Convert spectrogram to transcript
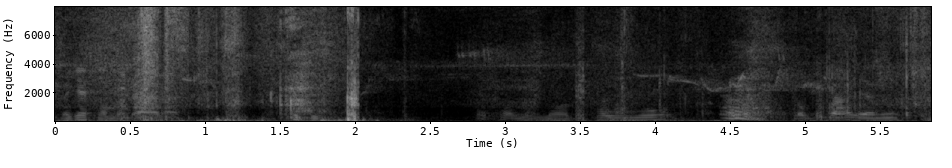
ไม่ใช่ธรรมดานะเรา ไปได้ยังไง ฮ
